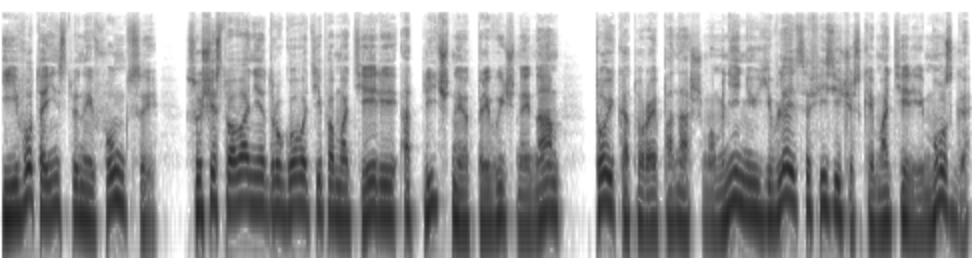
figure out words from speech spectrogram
и его таинственные функции, существование другого типа материи, отличной от привычной нам, той, которая, по нашему мнению, является физической материей мозга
